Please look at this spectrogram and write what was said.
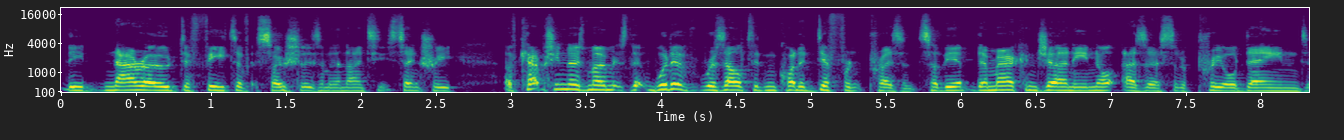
the narrow defeat of socialism in the 19th century, of capturing those moments that would have resulted in quite a different present. So the, the American journey, not as a sort of preordained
